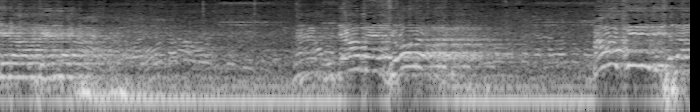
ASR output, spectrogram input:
میگناد کہنے لگا میں بھجا میں جوڑ۔ آگے دکھلا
